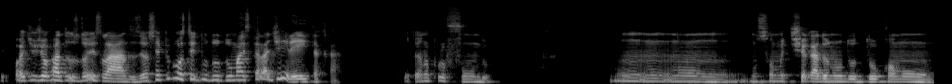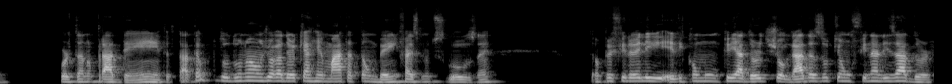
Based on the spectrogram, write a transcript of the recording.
Ele pode jogar dos dois lados. Eu sempre gostei do Dudu mais pela direita, cara. Cortando pro fundo. Não, não, não sou muito chegado no Dudu como cortando para dentro. Tá? Até o Dudu não é um jogador que arremata tão bem, faz muitos gols, né? Então eu prefiro ele, ele como um criador de jogadas do que um finalizador.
